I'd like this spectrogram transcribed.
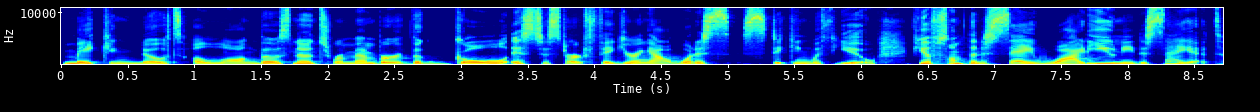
making notes along those notes. Remember, the goal is to start figuring out what is sticking with you. If you have something to say, why do you need to say it?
